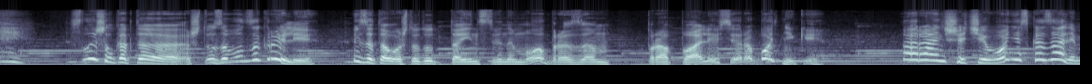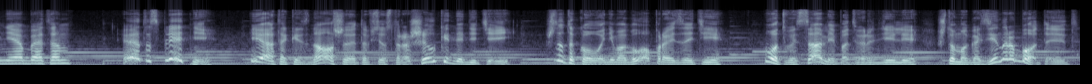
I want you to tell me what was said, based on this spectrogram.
Слышал как-то, что завод закрыли. Из-за того, что тут таинственным образом пропали все работники. А раньше чего не сказали мне об этом? Это сплетни. Я так и знал, что это все страшилки для детей. Что такого не могло произойти. Вот вы сами подтвердили, что магазин работает.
